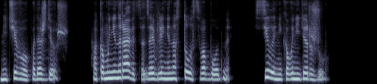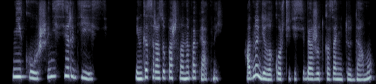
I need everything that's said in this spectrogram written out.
«Ничего, подождешь», а кому не нравится, заявление на стол свободны. Силой никого не держу. Никуша, не сердись. Инка сразу пошла на попятный. Одно дело корчить из себя жутко занятую даму,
